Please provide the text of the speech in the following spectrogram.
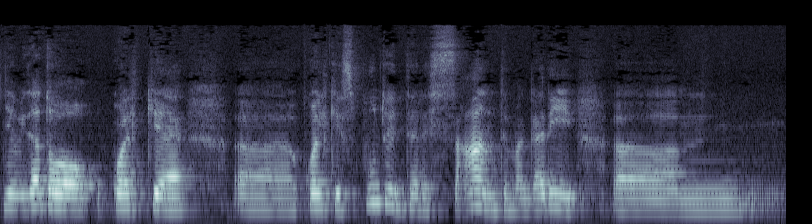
di avervi dato qualche, uh, qualche spunto interessante, magari... Uh,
